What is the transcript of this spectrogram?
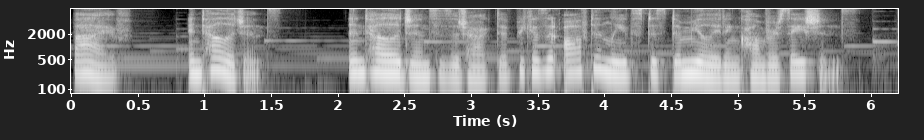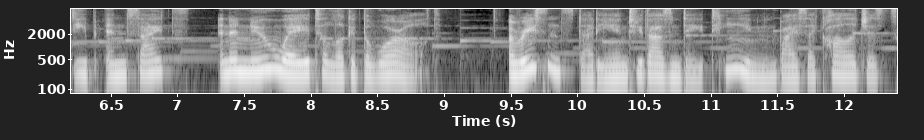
Five, intelligence. Intelligence is attractive because it often leads to stimulating conversations, deep insights, and a new way to look at the world. A recent study in 2018 by psychologists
